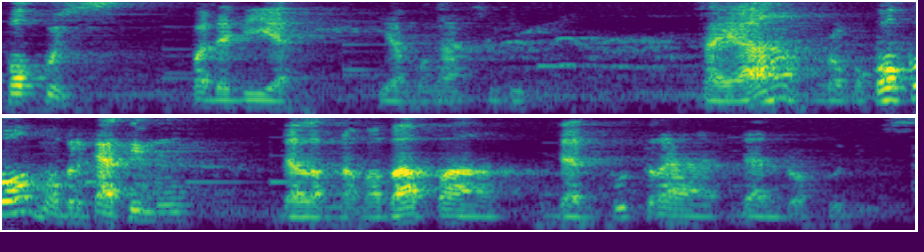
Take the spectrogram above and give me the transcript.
Fokus pada dia yang mengasihi. Saya, Romo Koko, mau berkatimu dalam nama Bapa dan Putra dan Roh Kudus.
